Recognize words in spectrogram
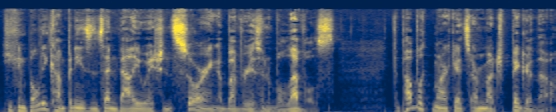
he can bully companies and send valuations soaring above reasonable levels. The public markets are much bigger, though.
